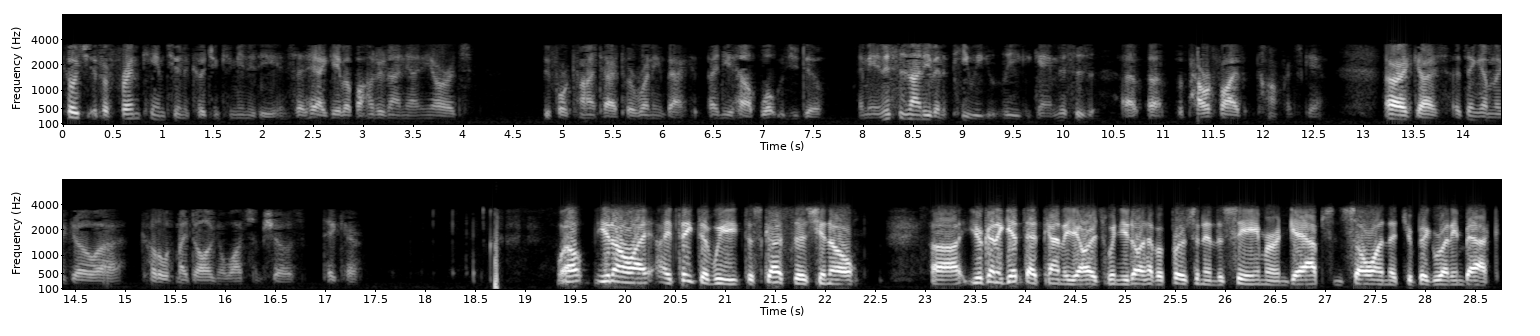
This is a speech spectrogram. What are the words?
Coach, if a friend came to you in the coaching community and said, "Hey, I gave up 199 yards," before contact to a running back, I need help, what would you do? I mean, this is not even a Pee Wee League game. This is a, a, a Power Five conference game. All right, guys, I think I'm going to go uh, cuddle with my dog and watch some shows. Take care. Well, you know, I, I think that we discussed this, you know, uh, you're going to get that kind of yards when you don't have a person in the seam or in gaps and so on that your big running back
